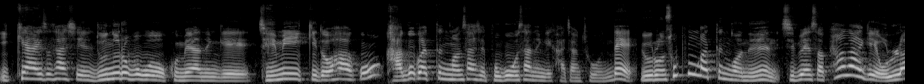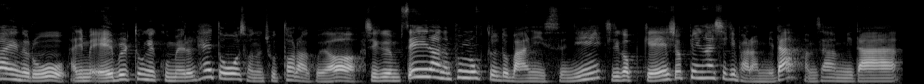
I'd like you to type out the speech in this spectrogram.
이케아에서 사실 눈으로 보고 구매하는 게 재미있기도 하고 가구 같은 건 사실 보고 사는 게 가장 좋은데 이런 소품 같은 거는 집에서 편하게 온라인으로 아니면 앱을 통해 구매를 해도 저는 좋더라고요. 지금 세일하는 품목들도 많이 있으니 즐겁게 쇼핑하시기 바랍니다. 감사합니다.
